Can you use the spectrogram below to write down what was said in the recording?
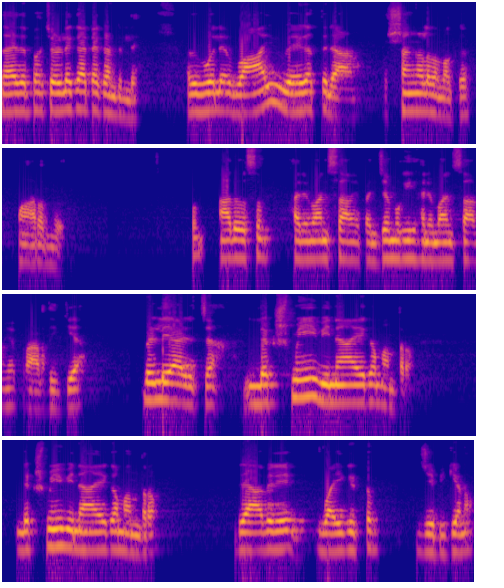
അതായത് ഇപ്പോൾ ചുഴലിക്കാറ്റൊക്കെ കണ്ടില്ലേ? അതുപോലെ വായു വേഗത്തിലാണ് വൃക്ഷങ്ങൾ നമുക്ക് മാറുന്നത്. അപ്പം ആ ദിവസം ഹനുമാൻ സ്വാമി പഞ്ചമുഖി ഹനുമാൻ സ്വാമിയെ പ്രാർത്ഥിക്കുക. വെള്ളിയാഴ്ച ലക്ഷ്മി വിനായക മന്ത്രം. ലക്ഷ്മി വിനായക മന്ത്രം. രാവിലെ വൈകിട്ടും ജപിക്കണം.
